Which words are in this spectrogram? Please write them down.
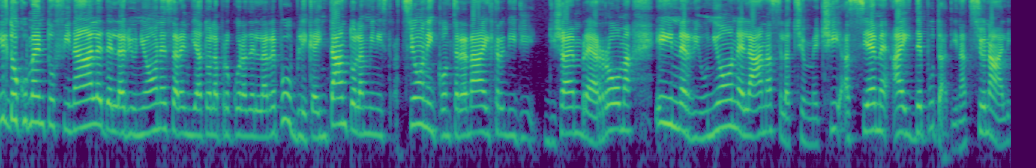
Il documento finale della riunione sarà inviato alla Procura della Repubblica. Intanto l'amministrazione incontrerà il 13 dicembre a Roma in riunione l'ANAS la CMC assieme ai deputati nazionali.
